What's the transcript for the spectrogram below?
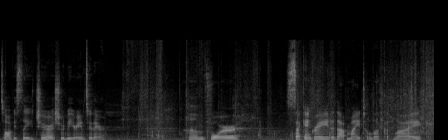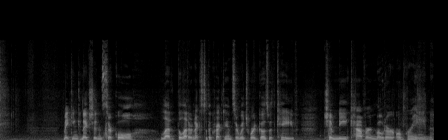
So obviously cherish would be your answer there. Um, for second grade, that might look like making connections, circle let the letter next to the correct answer. Which word goes with cave? Chimney, cavern, motor, or brain?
